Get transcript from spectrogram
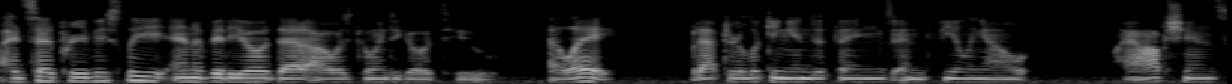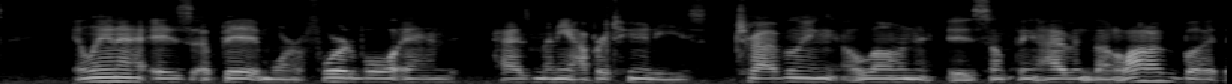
I had said previously in a video that I was going to go to LA, but after looking into things and feeling out my options, Atlanta is a bit more affordable and has many opportunities. Traveling alone is something I haven't done a lot of, but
